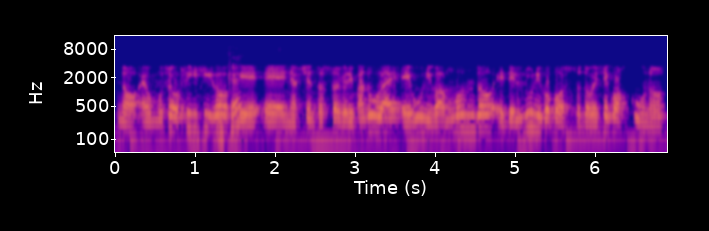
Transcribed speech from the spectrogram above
No, è un museo fisico Ok. che è nel centro storico di Padula, è unico al mondo ed è l'unico posto dove se qualcuno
